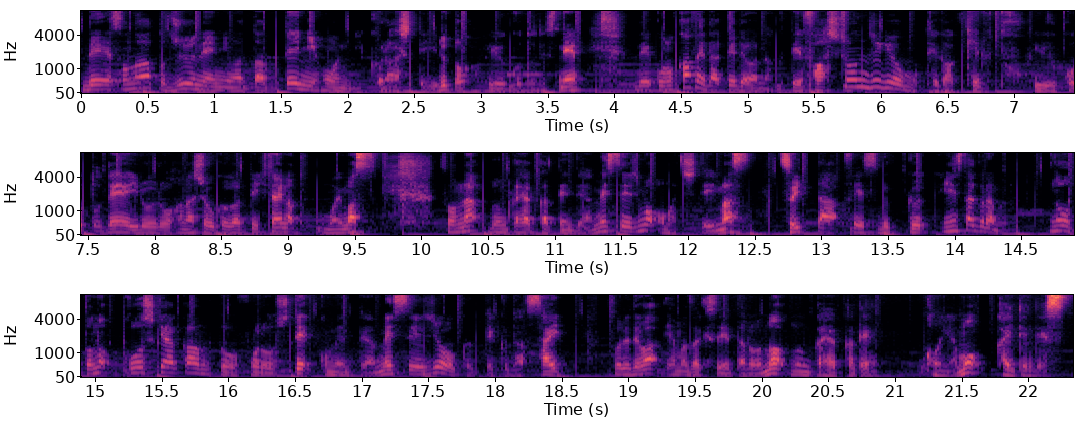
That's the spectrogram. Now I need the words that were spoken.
でその後10年にわたって日本に暮らしているということですね。でこのカフェだけではなくてファッション事業も手掛けるということでいろいろお話を伺っていきたいなと思います。そんな文化百貨店ではメッセージもお待ちしています。Twitter、Facebook、Instagram、 note の公式アカウントをフォローしてコメントやメッセージを送ってください。それでは山崎聖太郎の文化百貨店今夜も開店です。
